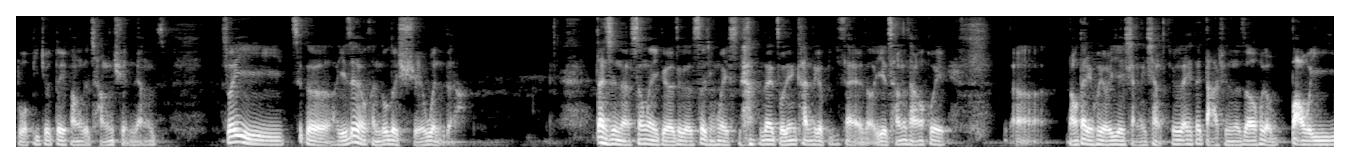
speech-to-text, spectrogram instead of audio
躲避就对方的长拳这样子，所以这个也是有很多的学问的。但是呢，身为一个这个色情会师，在昨天看这个比赛的时候，也常常会，呃，脑袋里会有一些想象，就是哎，在打拳的时候会有爆衣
